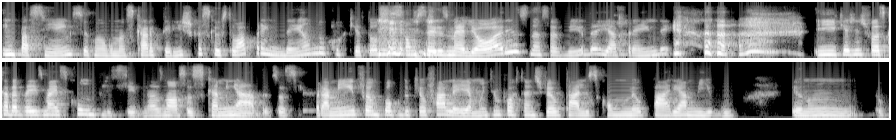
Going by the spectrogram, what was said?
impaciência com algumas características que eu estou aprendendo, porque todos são seres melhores nessa vida e aprendem, e que a gente fosse cada vez mais cúmplice nas nossas caminhadas. Assim. Para mim, foi um pouco do que eu falei, é muito importante ver o Thales como meu pai e amigo. Eu não eu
